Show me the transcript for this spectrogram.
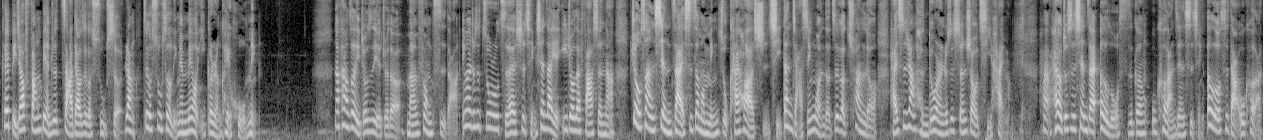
可以比较方便，就是炸掉这个宿舍，让这个宿舍里面没有一个人可以活命。那看到这里，就是也觉得蛮讽刺的啊，因为就是诸如此类的事情，现在也依旧在发生啊。就算现在是这么民主开化的时期，但假新闻的这个串流，还是让很多人就是深受其害嘛。还还有就是现在俄罗斯跟乌克兰这件事情，俄罗斯打乌克兰，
